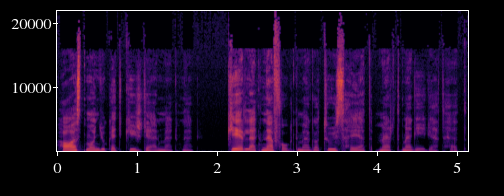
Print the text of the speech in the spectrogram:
Ha azt mondjuk egy kisgyermeknek, kérlek ne fogd meg a tűzhelyet, mert megégethet.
